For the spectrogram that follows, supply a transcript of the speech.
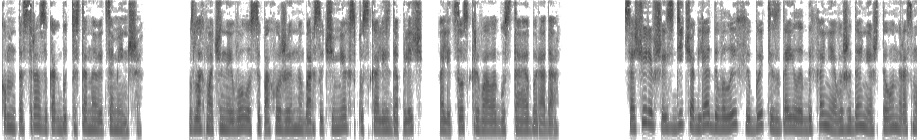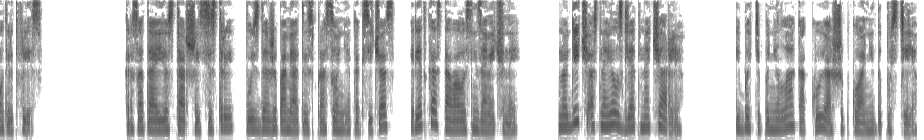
комната сразу как будто становится меньше. Взлохмаченные волосы, похожие на барсучий мех, спускались до плеч, а лицо скрывала густая борода. Сощурившись, Дичь оглядывал их, и Бетти затаила дыхание в ожидании, что он рассмотрит флис. Красота ее старшей сестры, пусть даже помятая с просонья, как сейчас, редко оставалась незамеченной. Но Дичь остановил взгляд на Чарли, и Бетти поняла, какую ошибку они допустили.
